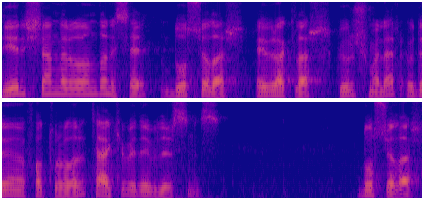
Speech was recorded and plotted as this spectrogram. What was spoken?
Diğer işlemler alanından ise dosyalar, evraklar, görüşmeler, ödeme ve faturaları takip edebilirsiniz. Dosyalar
